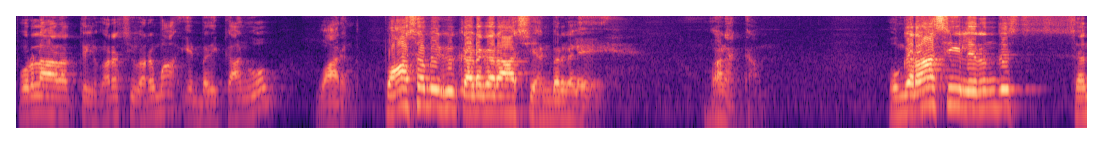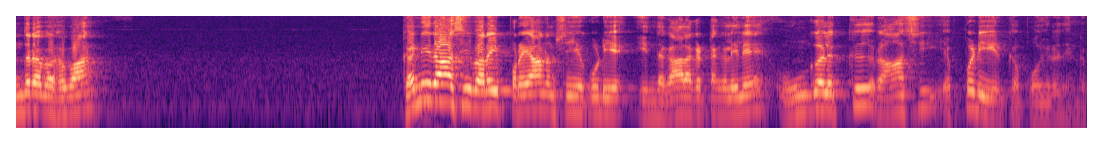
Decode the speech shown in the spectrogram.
பொருளாதாரத்தில் வறட்சி வருமா என்பதை காண்போம். வாருங்கள். பாசமிகு கடகராசி அன்பர்களே வணக்கம். உங்கள் ராசியிலிருந்து சந்திர பகவான் கன்னிராசி வரை பிரயாணம் செய்யக்கூடிய இந்த காலகட்டங்களிலே உங்களுக்கு ராசி எப்படி இருக்க போகிறது என்று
